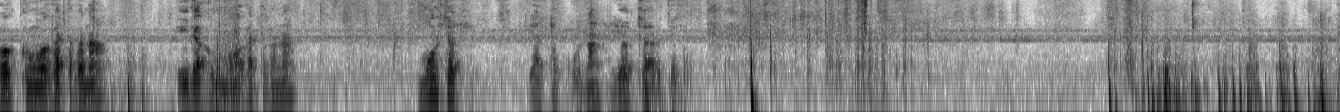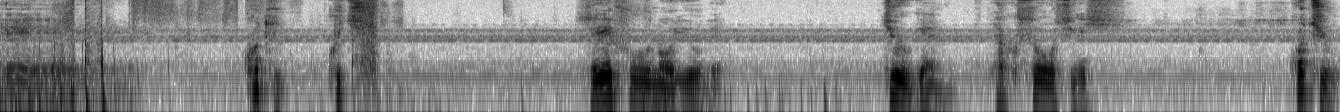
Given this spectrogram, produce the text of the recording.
ホックン分かったかな？飯田君も分かったかな？もう一つやっとこうな。四つあるけど。えー、骨、口。西風の夕べ。中元。百草茂し。古中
